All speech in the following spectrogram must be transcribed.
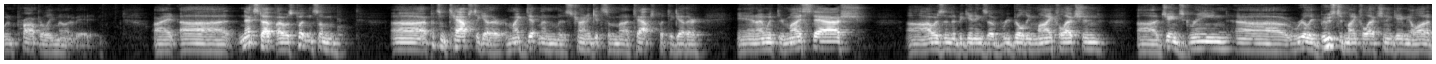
when properly motivated. All right, uh, next up, I was putting some, uh, I put some taps together. Mike Dittman was trying to get some uh, taps put together, and I went through my stash, uh, I was in the beginnings of rebuilding my collection. Uh, James Green uh, really boosted my collection and gave me a lot of,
